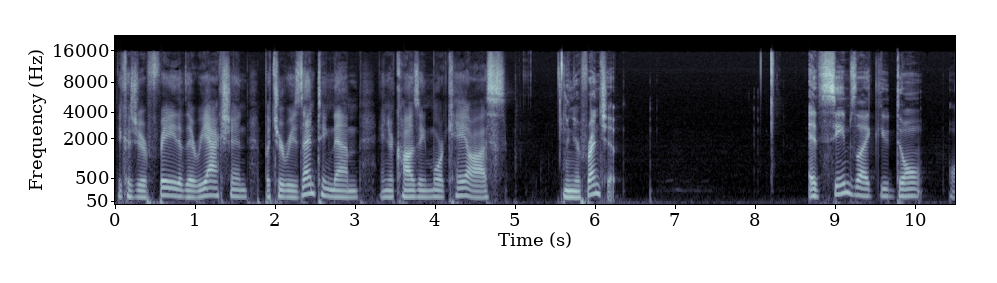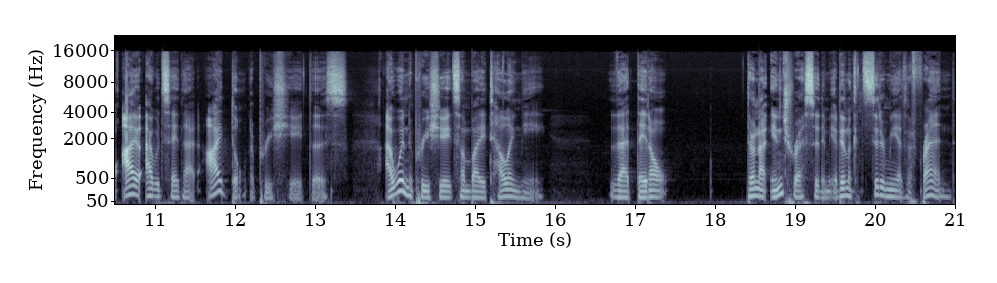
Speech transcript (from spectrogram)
because you're afraid of their reaction, but you're resenting them and you're causing more chaos in your friendship. It seems like you don't, well, I, I would say that I don't appreciate this. I wouldn't appreciate somebody telling me that they don't, they're not interested in me or they don't consider me as a friend.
